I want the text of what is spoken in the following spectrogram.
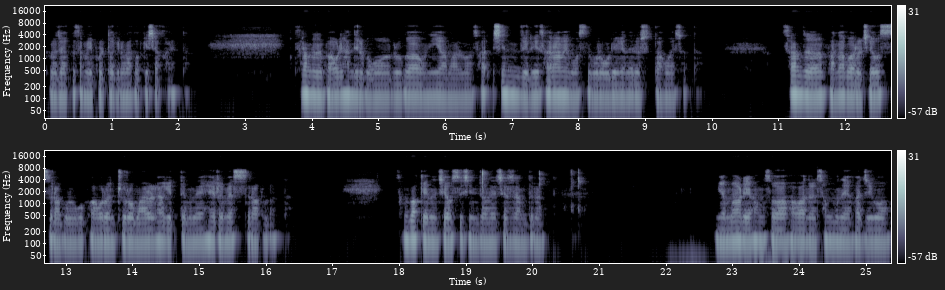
그러자 그 사람이 벌떡 일어나 걷기 시작하였다. 사람들은 바울이 한 일을 보고 루가오니야말로 신들이 사람의 모습으로 우리에게 내려졌다고 했었다. 사람들은 바나바를 제우스라 부르고 바울은 주로 말을 하기 때문에 헤르메스라 불렀다. 성 밖에는 제우스 신전의 제사장들은 몇 마리의 황소와 화관을 성문에 가지고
